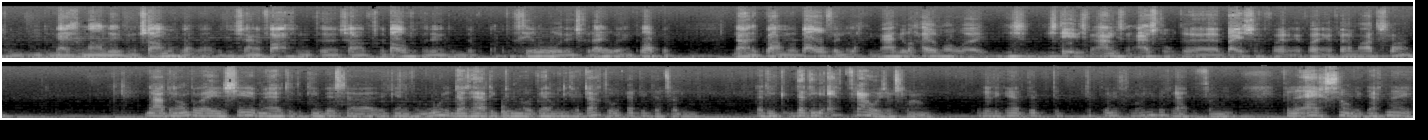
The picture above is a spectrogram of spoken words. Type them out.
toen die, die negen maanden even heb samengewoond hebben. Dus zijn we vaak genoeg uh, s'avonds naar boven gerend omdat we gillen horen en schreeuwen en klappen. Nou, dan kwamen we boven en dan lag die meid die lag helemaal uh, hysterisch van angst en hij stond uh, bezig van, van, van hem hard te slaan. Nou, de realiseer ik me dat ik kind best uh, kennen vermoorden. Dat had ik toen ook helemaal niet gedacht hoor, dat hij dat zou doen. Dat hij, dat hij echt vrouwen zou slaan. Dat, ik, dat, dat, dat kon ik gewoon niet begrijpen van, uh, van een eigen zoon. Ik dacht, nee,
